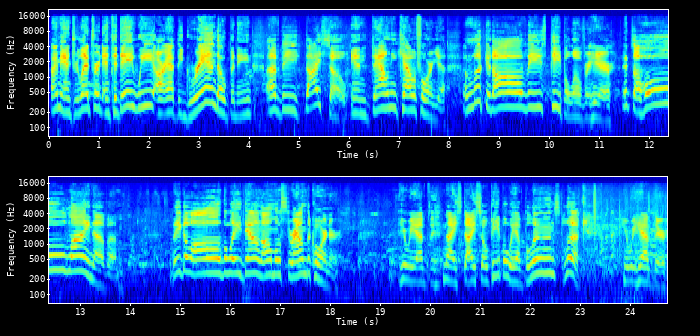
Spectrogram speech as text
I'm Andrew Ledford, and today we are at the grand opening of the Daiso in Downey, California. And look at all these people over here. It's a whole line of them. They go all the way down, almost around the corner. Here we have the nice Daiso people. We have balloons. Look, here we have their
